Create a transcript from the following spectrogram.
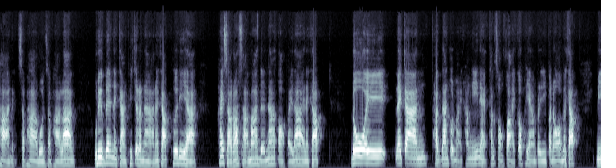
ภาเนี่ยสภาบนสภาล่าง รีบเร่งในการพิจารณานะครับ เพื่อที่จะให้สหรัฐสามารถเดินหน้าต่อไปได้นะครับ โดยในการผลักดันกฎหมายครั้งนี้เนี่ยทั้งสองฝ่ายก็พยายามประนีประนอมนะครับ มี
